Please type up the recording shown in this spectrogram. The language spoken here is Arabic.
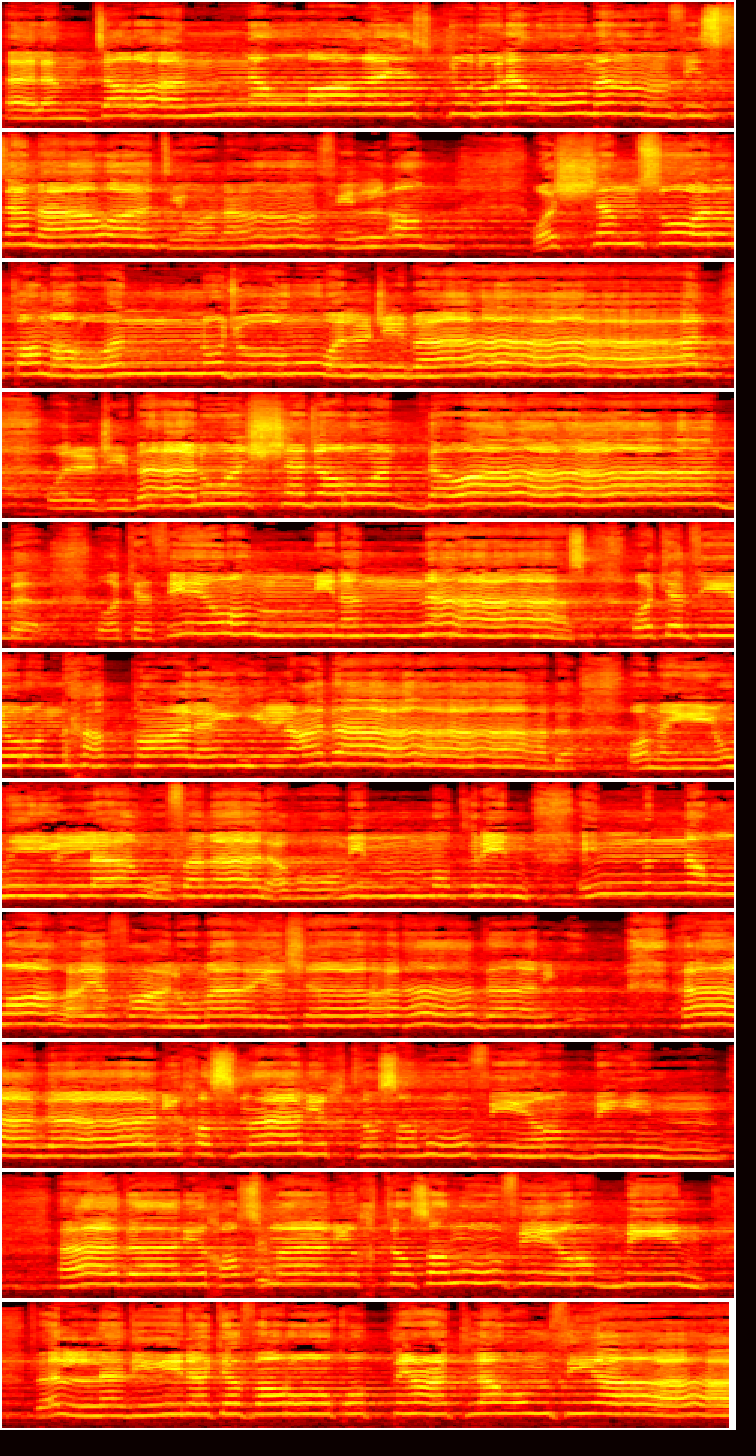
ألم تر أن الله يسجد له من في السماوات ومن في الأرض والشمس والقمر والنجوم والجبال والجبال والشجر والدواب وكثير من الناس وكثير حق عليه العذاب. ومن يهي الله فما له من مكرم. إن الله يفعل ما يشاء. هذان هذان خصمان اختصموا في ربهم. هذان خصمان اختصموا في ربهم. فالذين كفروا قطعت لهم ثياب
